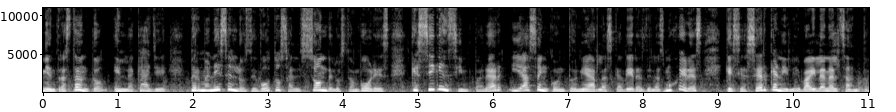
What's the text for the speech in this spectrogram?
Mientras tanto, en la calle permanecen los devotos al son de los tambores que siguen sin parar y hacen contonear las caderas de las mujeres que se acercan y le bailan al santo.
